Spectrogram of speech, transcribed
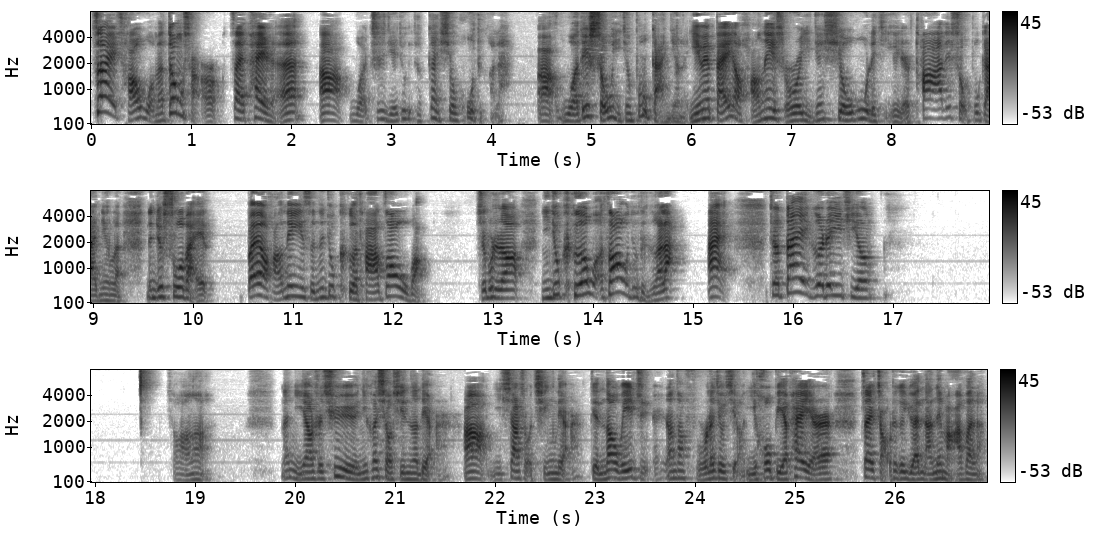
再朝我们动手，再派人啊！我直接就给他干销户得了啊！我的手已经不干净了，因为白小航那时候已经销户了几个人，他的手不干净了，那就说白了，白小航那意思，那就可他造吧，知不知道？你就可我造就得了。哎，这戴哥这一听，小航啊。那你要是去，你可小心着点啊！你下手轻点，点到为止，让他服了就行。以后别派人再找这个袁楠的麻烦了。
